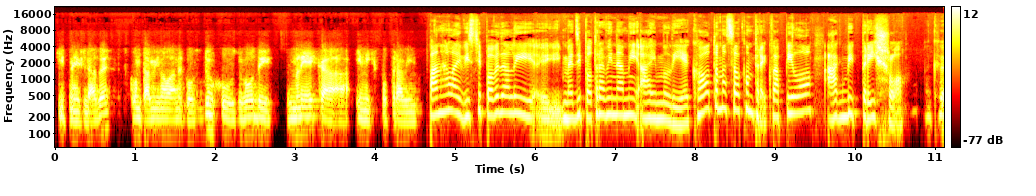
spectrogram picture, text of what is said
štítnej žľaze z kontaminovaného vzduchu, z vody, z mlieka a iných potravín. Pán Helaj, vy ste povedali medzi potravinami aj mlieko. To ma celkom prekvapilo. Ak by prišlo k e,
